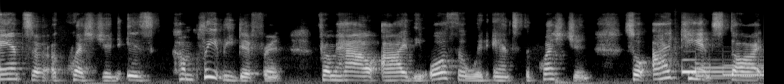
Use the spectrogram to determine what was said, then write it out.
answer a question is completely different from how I, the author, would answer the question. So I can't start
